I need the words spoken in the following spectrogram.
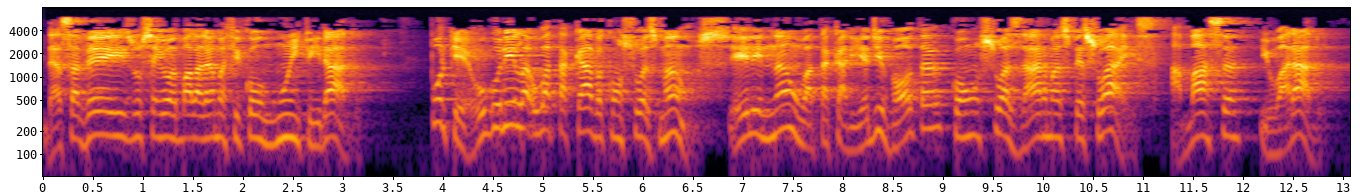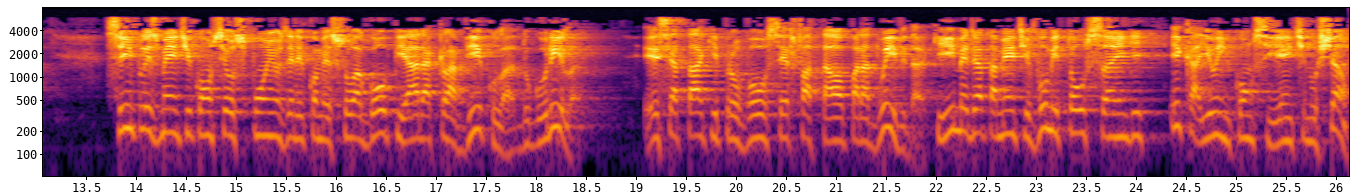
Dessa vez, o senhor Balarama ficou muito irado. Porque o gorila o atacava com suas mãos, ele não o atacaria de volta com suas armas pessoais, a massa e o arado. Simplesmente com seus punhos ele começou a golpear a clavícula do gorila. Esse ataque provou ser fatal para Dúvida, que imediatamente vomitou sangue e caiu inconsciente no chão.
